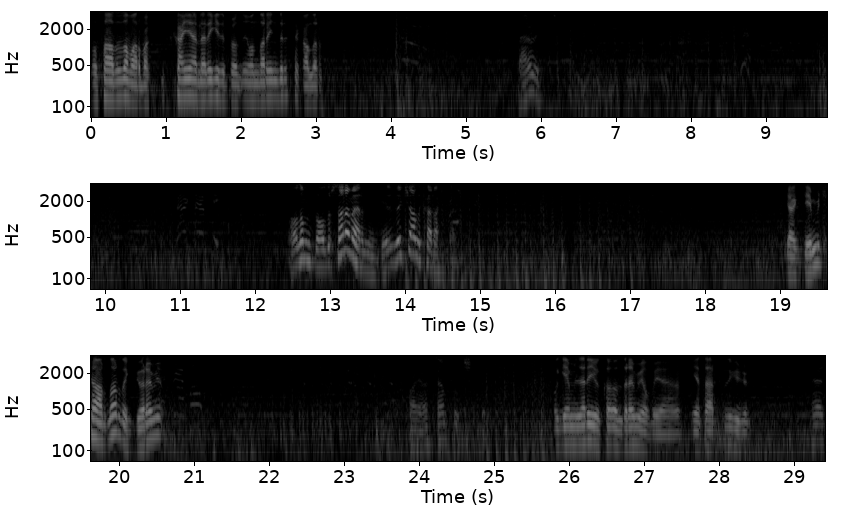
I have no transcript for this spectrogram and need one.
O sağda da var bak. Sıkan yerlere gidip onları indirirsek alırız. Mermi bitti. Oğlum doldursana mermiyi. Gerizekalı karakter. Ya gemi çağırdılar da göremiyor. Bayağı sample çıktı. O gemileri yuka öldüremiyor bu ya. Yetersiz gücü. Evet.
